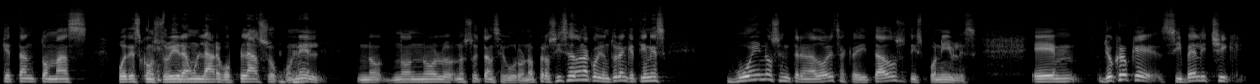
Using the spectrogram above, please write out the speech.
¿Qué tanto más puedes construir a un largo plazo con él? No, no, no, no estoy tan seguro, ¿no? Pero sí se da una coyuntura en que tienes buenos entrenadores acreditados disponibles. Em, yo creo que si Belichick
